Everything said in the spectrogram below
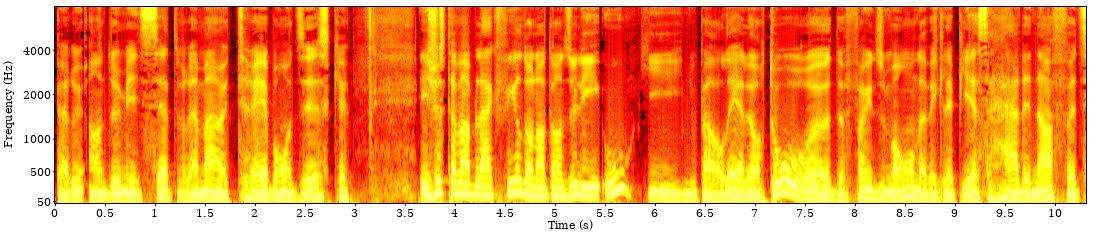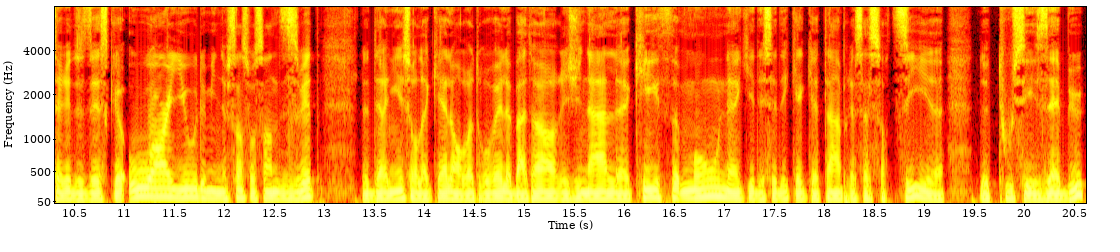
paru en 2007. Vraiment un très bon disque. Et juste avant Blackfield, on a entendu les Who qui nous parlaient à leur tour euh, de fin du monde avec la pièce Had Enough tirée du disque Who Are You de 1978, le dernier sur lequel on retrouvait le batteur original euh, Keith Moon qui est décédé quelques temps après sa sortie euh, de tous ses abus.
